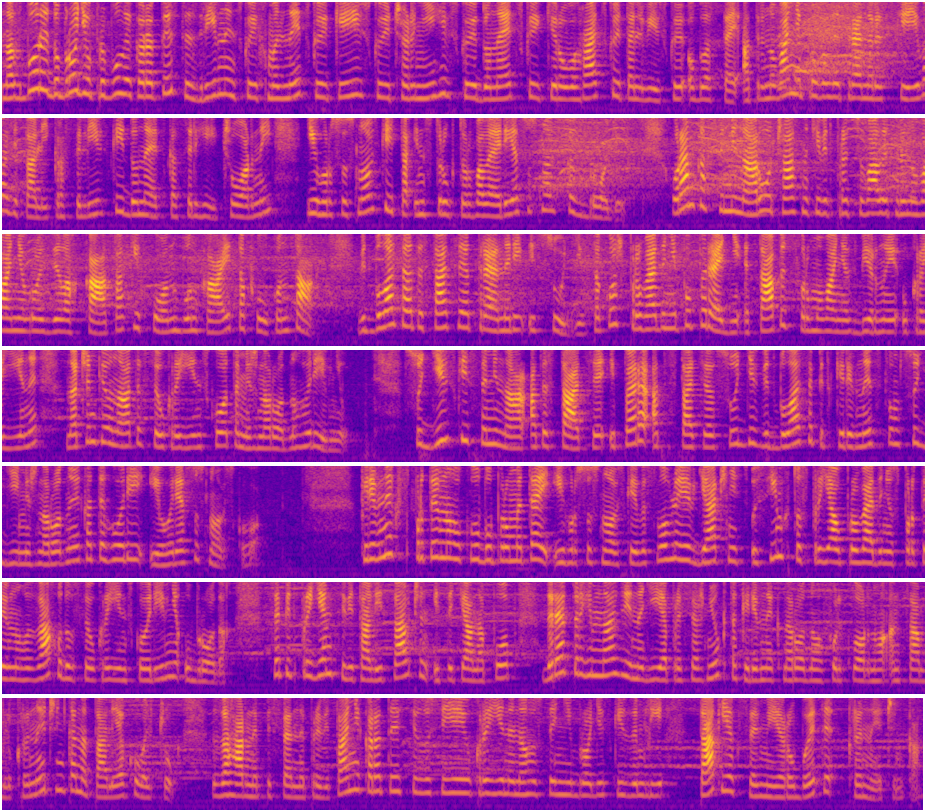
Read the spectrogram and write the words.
На збори добродів прибули каратисти з Рівненської, Хмельницької, Київської, Чернігівської, Донецької, Кіровоградської та Львівської областей. А тренування провели тренери з Києва Віталій Красилівський, Донецька Сергій Чорний, Ігор Сосновський та інструктор Валерія Сосновська з Бродів. У рамках семінару учасники відпрацювали тренування в розділах ката, кіхон, бункай та фулконтакт. Відбулася атестація тренерів і суддів. Також проведені попередні етапи сформування збірної України на чемпіонати всеукраїнського та міжнародного рівнів. Суддівський семінар, атестація і переатестація суддів відбулася під керівництвом судді міжнародної категорії Ігоря Сосновського. Керівник спортивного клубу Прометей Ігор Сосновський висловлює вдячність усім, хто сприяв проведенню спортивного заходу всеукраїнського рівня у бродах. Це підприємці Віталій Савчин і Тетяна Поп, директор гімназії Надія Присяжнюк та керівник народного фольклорного ансамблю Криниченька Наталія Ковальчук. За гарне пісенне привітання каратистів з усієї України на гостинній бродівській землі, так як це вміє робити Криниченька.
